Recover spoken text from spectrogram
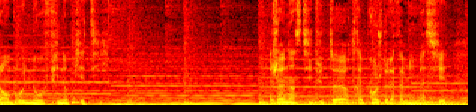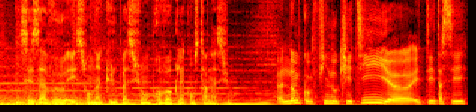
Jean-Bruno Finocchietti. Jeune instituteur très proche de la famille Massier, ses aveux et son inculpation provoquent la consternation. Un homme comme Finocchietti euh, était assez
